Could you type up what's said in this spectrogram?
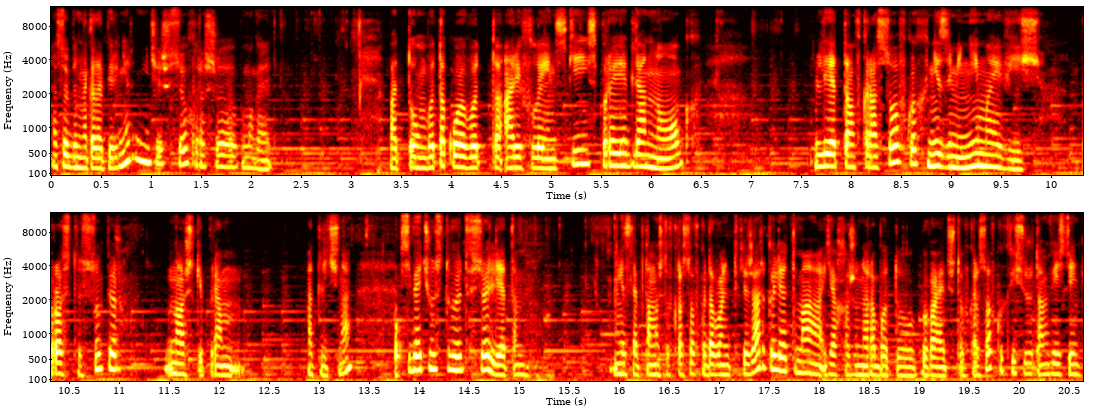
Особенно, когда перенервничаешь, все хорошо помогает. Потом вот такой вот арифлейнский спрей для ног. Летом в кроссовках незаменимая вещь. Просто супер. Ножки прям отлично себя чувствуют все летом. Если потому что в кроссовках довольно-таки жарко летом, а я хожу на работу, бывает, что в кроссовках и сижу там весь день,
